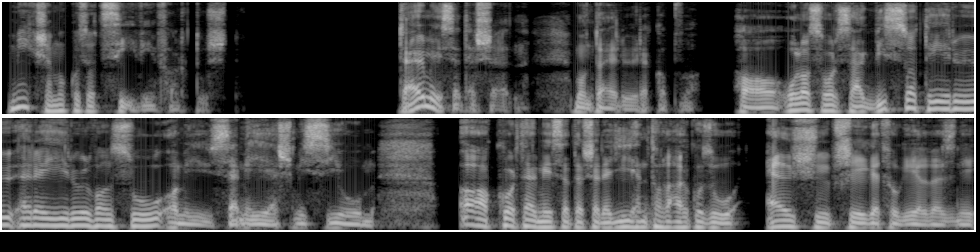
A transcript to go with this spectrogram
mégsem okozott szívinfarktust. Természetesen, mondta előre kapva. Ha Olaszország visszatérő erejéről van szó, ami személyes misszióm, akkor természetesen egy ilyen találkozó elsőbséget fog élvezni.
